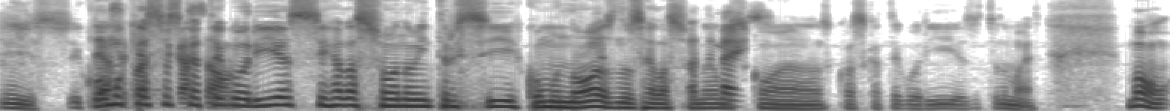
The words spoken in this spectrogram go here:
Isso. E como que essas categorias se relacionam entre si, como nós nos relacionamos com as, com as categorias e tudo mais. Bom,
